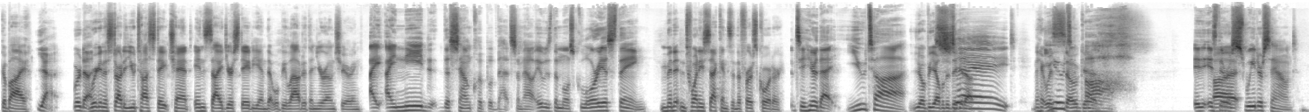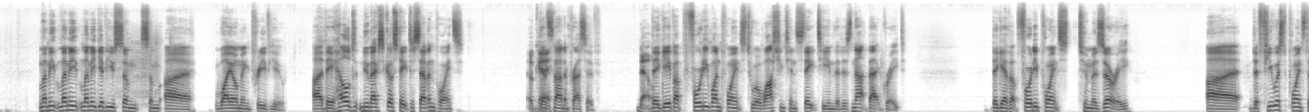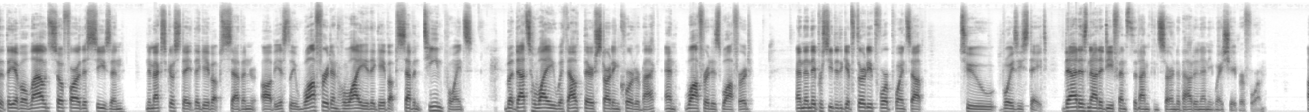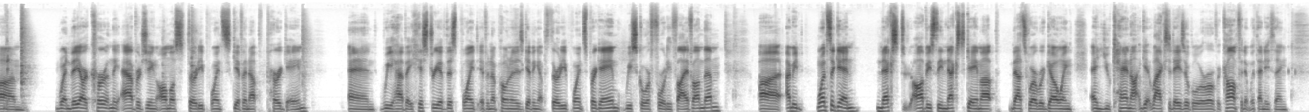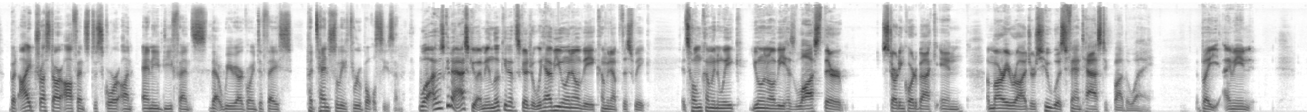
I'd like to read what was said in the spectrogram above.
Goodbye. yeah, we're done. We're gonna start a Utah State chant inside your stadium that will be louder than your own cheering. I I need the sound clip of that somehow. It was the most glorious thing Minute and twenty seconds in the first quarter. to hear that Utah You'll be able to dig it up. It was Utah- so good. Ah. Is, is there Uh, a sweeter sound? Let me let me let me give you some some uh, Wyoming preview. Uh, they held New Mexico State to seven points. Okay, That's not impressive. No. They gave up 41 points to a Washington State team that is not that great. They gave up 40 points to Missouri. Uh, the fewest points that they have allowed so far this season, New Mexico State, they gave up seven, obviously. Wofford and Hawaii, they gave up 17 points, but that's Hawaii without their starting quarterback, and Wofford is Wofford. And then they proceeded to give 34 points up to Boise State. That is not a defense that I'm concerned about in any way, shape, or form. Um, when they are currently averaging almost 30 points given up per game, and we have a history of this point. If an opponent is giving up 30 points per game, we score 45 on them. Uh, I mean, once again, next, obviously, next game up, that's where we're going, and you cannot get lackadaisical or overconfident with anything. But I trust our offense to score on any defense that we are going to face potentially through bowl season. Well, I was going to ask you. I mean, looking at the schedule, we have UNLV coming up this week. It's homecoming week. UNLV has lost their starting quarterback in Armani Rogers, who was fantastic, by the way. But I mean,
